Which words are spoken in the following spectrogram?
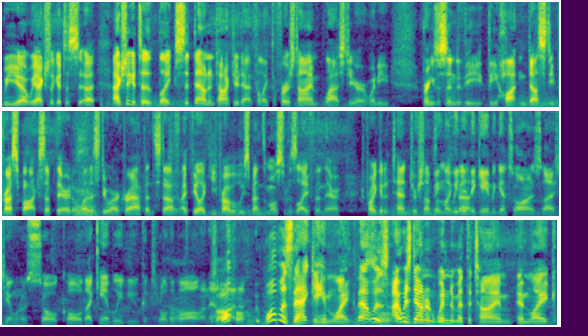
We uh, we actually get to s- uh, I actually get to like sit down and talk to your dad for like the first time last year when he brings us into the the hot and dusty press box up there to let us do our crap and stuff. I feel like he probably spends most of his life in there. Should probably get a tent or something We, like we that. We did the game against Lawrence last year when it was so cold. I can't believe you could throw the ball in that What, weather. what was that game like? That was Ooh. I was down in Windham at the time, and like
